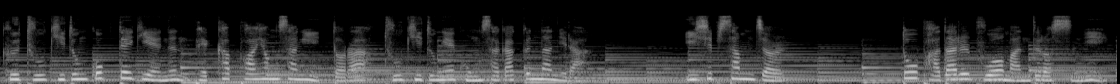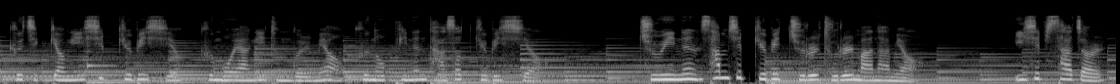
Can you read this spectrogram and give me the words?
그 두 기둥 꼭대기에는 백합화 형상이 있더라. 두 기둥의 공사가 끝나니라. 23절 또 바다를 부어 만들었으니 그 직경이 10규빗이요. 그 모양이 둥글며 그 높이는 다섯 규빗이요. 주위는 30규빗 줄을 두를 만하며 24절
